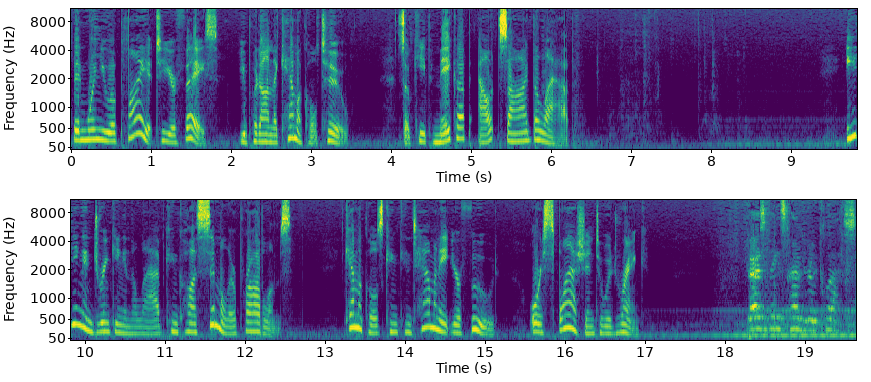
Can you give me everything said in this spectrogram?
Then when you apply it to your face, you put on the chemical too. So keep makeup outside the lab. Eating and drinking in the lab can cause similar problems. Chemicals can contaminate your food or splash into a drink. Guys, I think it's time to go to class.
